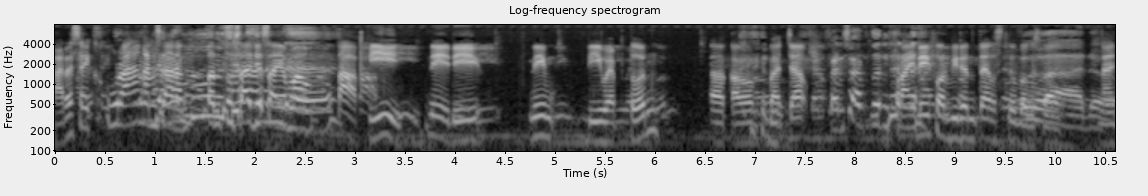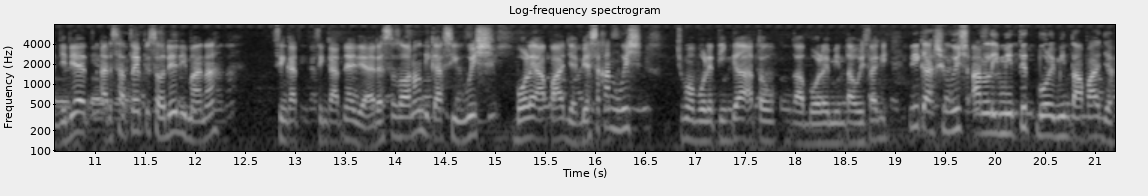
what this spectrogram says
karena saya kekurangan sekarang tentu saja saya mau tapi nih di nih di webtoon eh, kalau baca. Friday Forbidden Tales itu bagus banget. Nah, jadi ada satu episode di mana singkat singkatnya aja ada seseorang dikasih wish boleh apa aja. Biasa kan wish cuma boleh tiga atau nggak boleh minta wish lagi. Ini kasih wish unlimited boleh minta apa aja.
